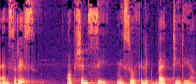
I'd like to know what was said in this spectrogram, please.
Answer is option C mesophilic bacteria.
